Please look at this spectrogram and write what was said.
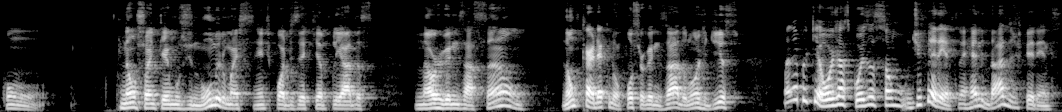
com não só em termos de número, mas a gente pode dizer que ampliadas na organização. Não que Kardec não fosse organizado, longe disso, mas é porque hoje as coisas são diferentes, né? realidades diferentes.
